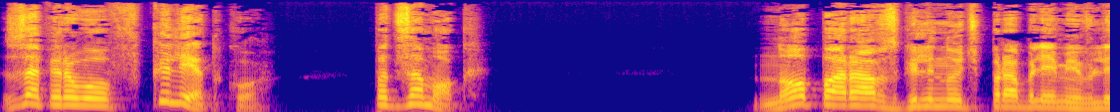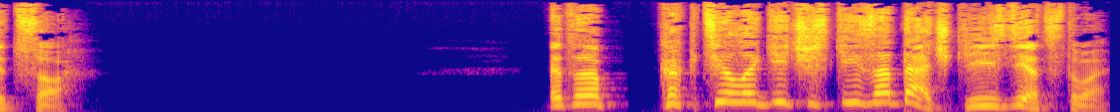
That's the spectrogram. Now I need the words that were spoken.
Запер его в клетку, под замок. Но пора взглянуть проблеме в лицо. Это как те логические задачки из детства,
